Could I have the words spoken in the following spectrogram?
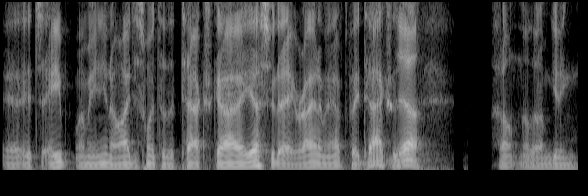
it's a. I mean, you know, I just went to the tax guy yesterday, right? I mean, I have to pay taxes. yeah I don't know that I'm getting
